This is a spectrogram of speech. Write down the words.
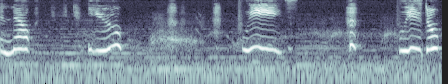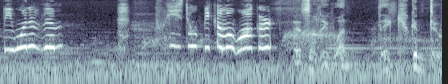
And now, you? Please. Please don't be one of them. Please don't become a walker. There's only one thing you can do.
